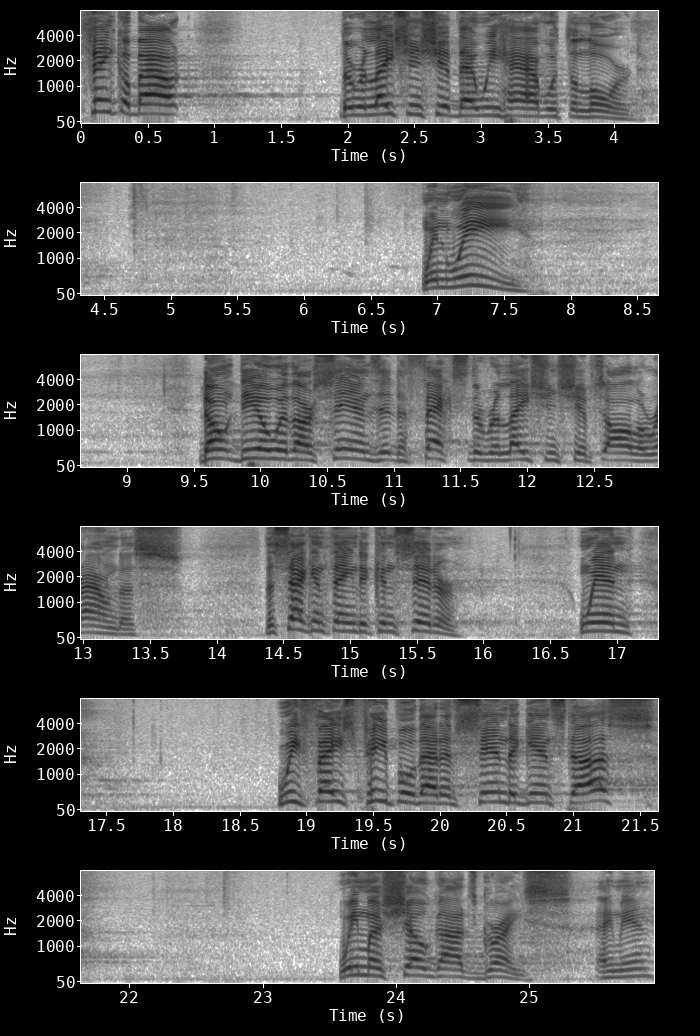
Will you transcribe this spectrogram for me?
Think about the relationship that we have with the Lord. When we don't deal with our sins, it affects the relationships all around us. The second thing to consider when we face people that have sinned against us, we must show God's grace. Amen.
